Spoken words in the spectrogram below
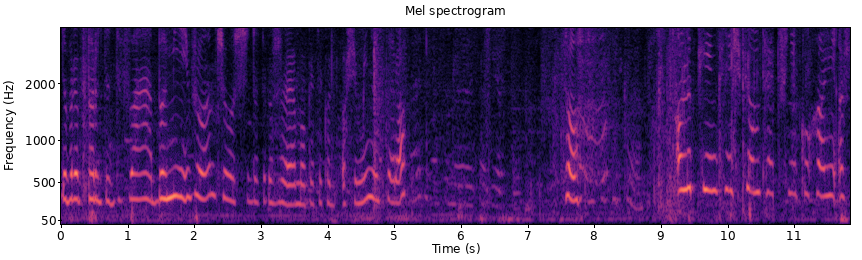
Dobra, party dwa, bo mi wyłączyło się, dlatego że mogę tylko 8 minut teraz. Co? Ale pięknie, świątecznie, kochani, aż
